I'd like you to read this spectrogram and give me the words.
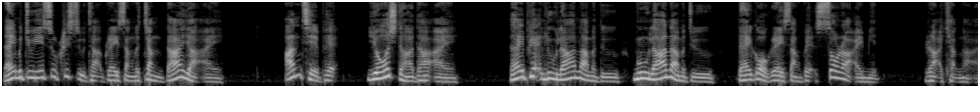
ได้มาจูเยซูคริสต์ทะไกรสังละจังดายาไออันเทเพยอชดาดาไอได้เพลูลานามาดูมูลานามาดูได้ก็ไกรสังเพโซราไอมิดราชักงาไอ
